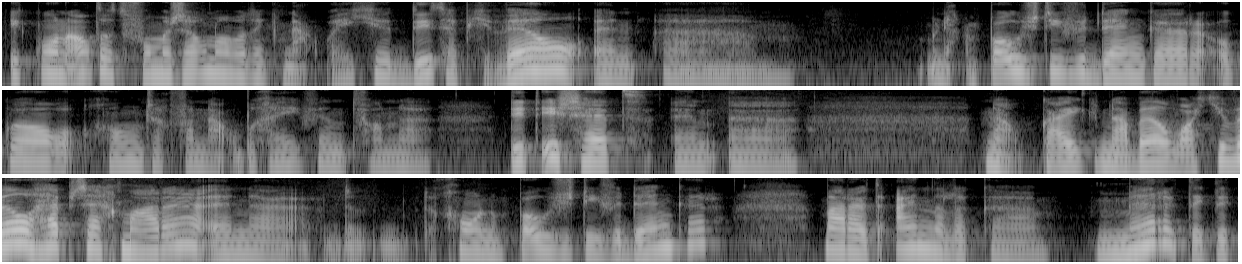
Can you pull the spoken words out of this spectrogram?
ik kon altijd voor mezelf nog wel denken, nou weet je, dit heb je wel. En uh, ja, een positieve denker, ook wel gewoon zeggen van, nou op een gegeven moment van, uh, dit is het. En uh, nou, kijk naar wel wat je wel hebt, zeg maar. Hè? En de, gewoon een positieve denker. Maar uiteindelijk merkte ik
